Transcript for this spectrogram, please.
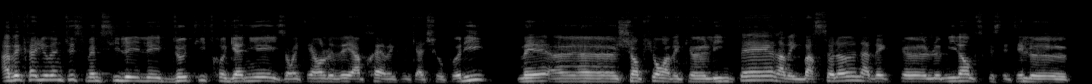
avec la Juventus, même si les, deux titres gagnés, ils ont été enlevés après avec le Calciopoli, mais champion avec l'Inter, avec Barcelone, avec le Milan, parce que c'était le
